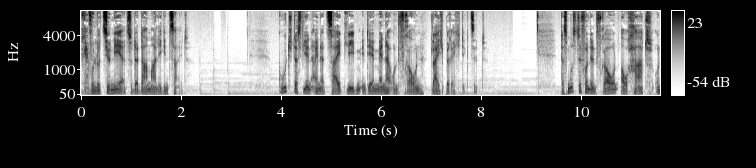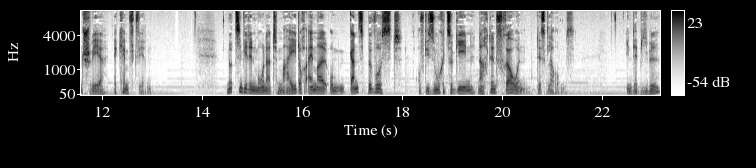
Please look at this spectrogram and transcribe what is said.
Revolutionär zu der damaligen Zeit. Gut, dass wir in einer Zeit leben, in der Männer und Frauen gleichberechtigt sind. Das musste von den Frauen auch hart und schwer erkämpft werden. Nutzen wir den Monat Mai doch einmal, um ganz bewusst auf die Suche zu gehen nach den Frauen des Glaubens. In der Bibel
